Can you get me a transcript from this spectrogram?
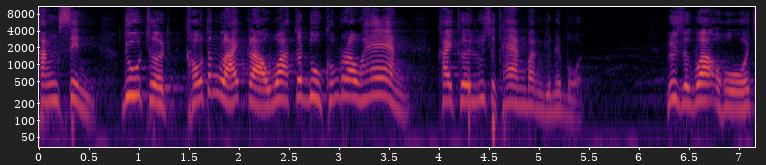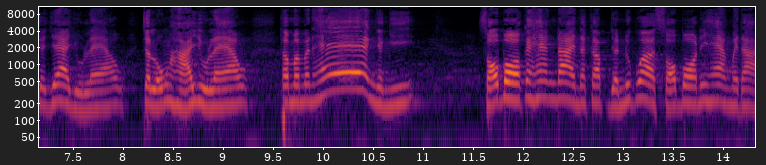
ทั้งสิน้น ดูเถิดเขาทั้งหลายกล่าวว่ากระดูกของเราแห้ง ใครเคยรู้สึกแห้งบ้างอยู่ในโบสถ์รู้สึกว่าโอ้โหจะแย่อยู่แล้ว จะหลงหายอยู่แล้วทำไมมันแห้งอย่างนี้สอบอก็แห้งได้นะครับ อย่านึกว่าสอบอนี่แห้งไม่ได้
